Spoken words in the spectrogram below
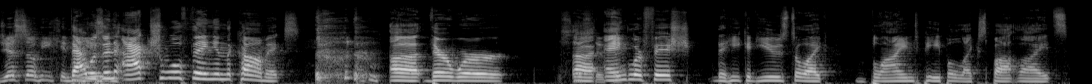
Just so he can. That was an actual thing in the comics. uh, there were So uh, anglerfish that he could use to like blind people, like spotlights.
